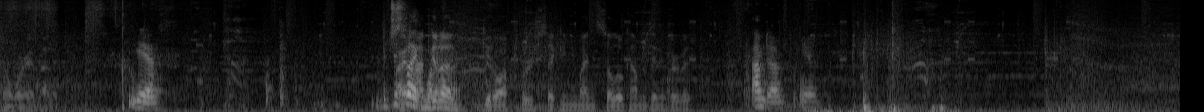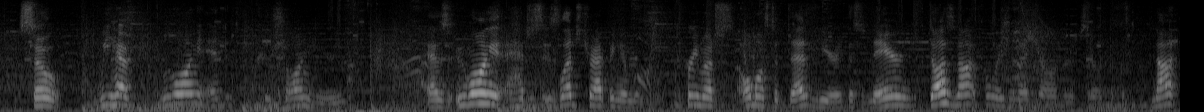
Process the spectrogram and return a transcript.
Don't worry about it. Yeah. But just Alright, like I'm what- gonna get off for a second. You mind solo commentating for a bit? I'm done. Yeah. So we have Oolong and Kurshaun here. As Oolong just is ledge trapping him pretty much almost to death here. This Nair does not fully connect, however, so not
